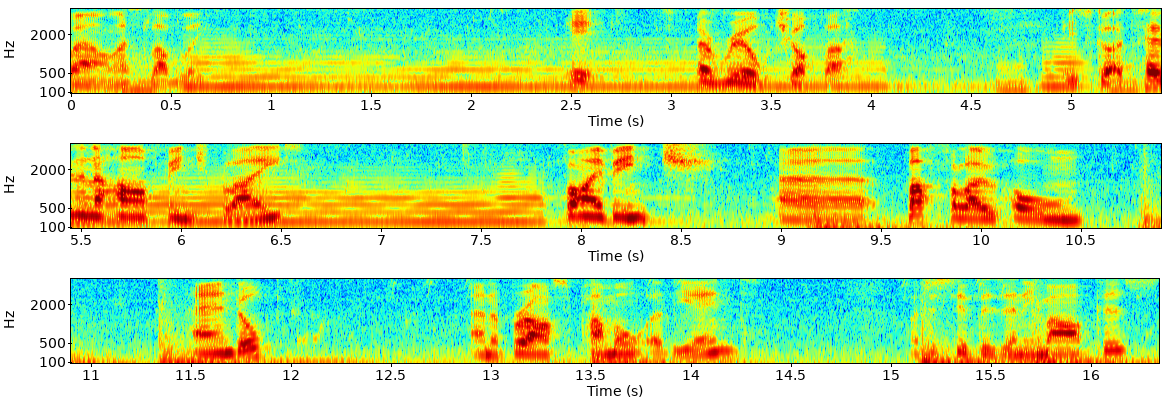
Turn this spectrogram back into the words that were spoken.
Wow, that's lovely. It's a real chopper. It's got a 10 and a half inch blade, 5 inch uh, buffalo horn handle and a brass pommel at the end. I'll just see if there's any markers.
